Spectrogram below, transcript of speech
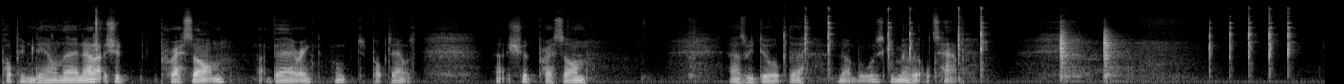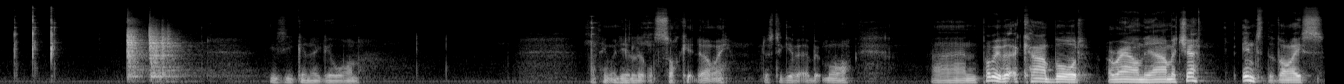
pop him down there now that should press on that bearing oh just popped out that should press on as we do up the but we'll just give him a little tap. Is he going to go on? I think we need a little socket don't we? Just to give it a bit more. And probably a bit of cardboard around the armature into the vise.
